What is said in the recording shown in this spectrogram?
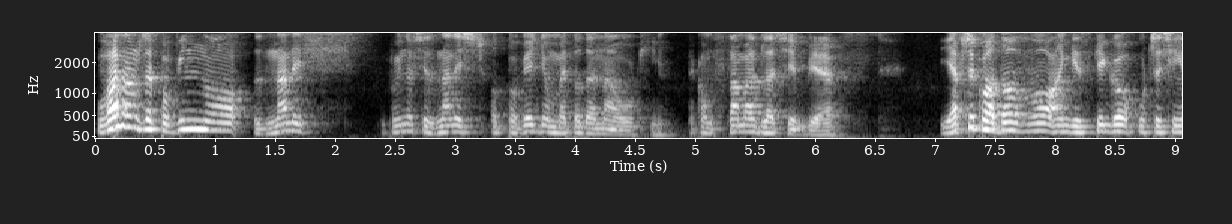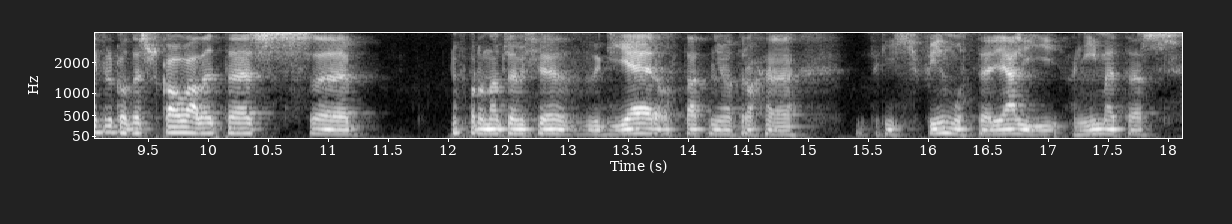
Uważam, że powinno znaleźć, powinno się znaleźć odpowiednią metodę nauki. Taką sama dla siebie. Ja przykładowo angielskiego uczę się nie tylko ze szkoły, ale też e, sporo nauczyłem się z gier, ostatnio trochę z jakichś filmów, seriali, anime też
